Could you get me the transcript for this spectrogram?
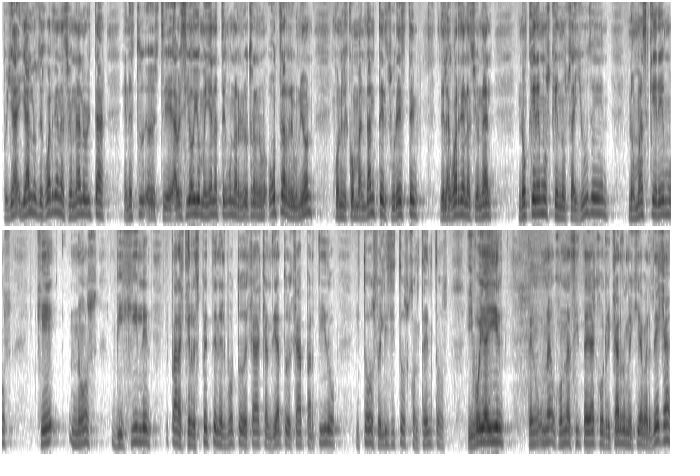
pues ya, ya los de Guardia Nacional ahorita, en esto, este, a ver si hoy o mañana tengo una otra, otra reunión con el comandante del sureste de la Guardia Nacional. No queremos que nos ayuden, nomás queremos que nos vigilen para que respeten el voto de cada candidato, de cada partido, y todos felices y todos contentos. Y voy a ir, tengo una, cita ya con Ricardo Mejía Verdeja,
